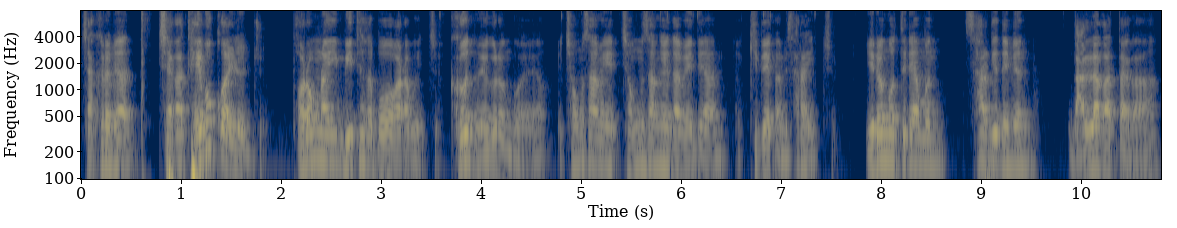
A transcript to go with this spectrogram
자, 그러면 제가 대북 관련주 버럭라인 밑에서 모아가라고 했죠. 그건 왜 그런 거예요? 정상회, 정상회담에 대한 기대감이 살아있죠. 이런 것들이 한번 살게 되면 날라갔다가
